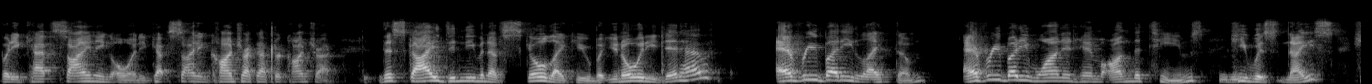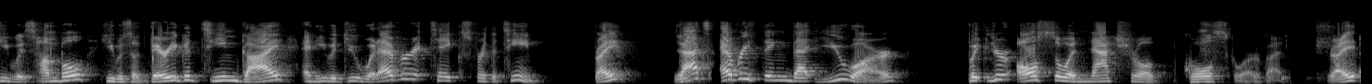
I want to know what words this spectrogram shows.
but he kept signing Owen. He kept signing contract after contract. This guy didn't even have skill like you, but you know what he did have? Everybody liked him. Everybody wanted him on the teams. Mm-hmm. He was nice. He was humble. He was a very good team guy, and he would do whatever it takes for the team. Right? That's everything that you are, but you're also a natural goal scorer, bud. Right?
